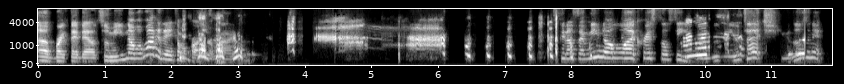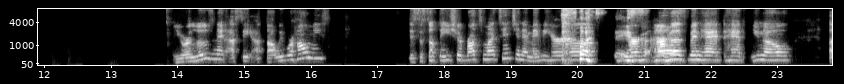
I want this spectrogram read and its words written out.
uh, break that down to me? You know, but why did it come across your mind? See what I'm saying? You know what, Crystal? See, you're losing your touch. You're losing it. You are losing it. I see. I thought we were homies. This is something you should have brought to my attention. That maybe her, uh, her, her Oh, husband had had you know, uh,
